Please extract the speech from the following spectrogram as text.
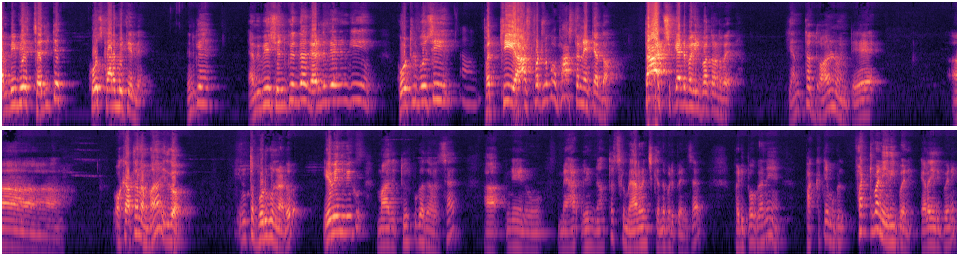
ఎంబీబీఎస్ చదివితే కోర్స్ కారబెట్టేళ్ళే ఎందుకే? ఎంబీబీఎస్ ఎందుకు ఇంకా గడిదలు చేయడానికి? కోట్లు పోసి ప్రతి హాస్పిటల్కు పాస్టర్ నెట్టేద్దాం. టాచ్ గడ్డ పగిలిపోతుంటుంది. ఎంత దారుణం అంటే ఒక అతనమ్మా ఇదిగో ఇంత పొడుగున్నాడు. ఏమైంది మీకు? మాది తూర్పుగోదావరి సార్. నేను మే రెండు అంతస్తులు మేర నుంచి కింద పడిపోయాను సార్. పడిపోగానే పక్కటెముకలు ఫట్మని ఇరిగిపోయినాయి ఎలా ఇరిగిపోయినాయి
